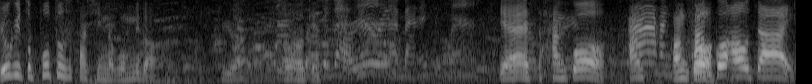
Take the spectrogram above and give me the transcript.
여기 또 포토 스팟이 있나 봅니다. 여기요? 어, 오케이. Yes, 한국. 한, 한국. 한국 outside.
